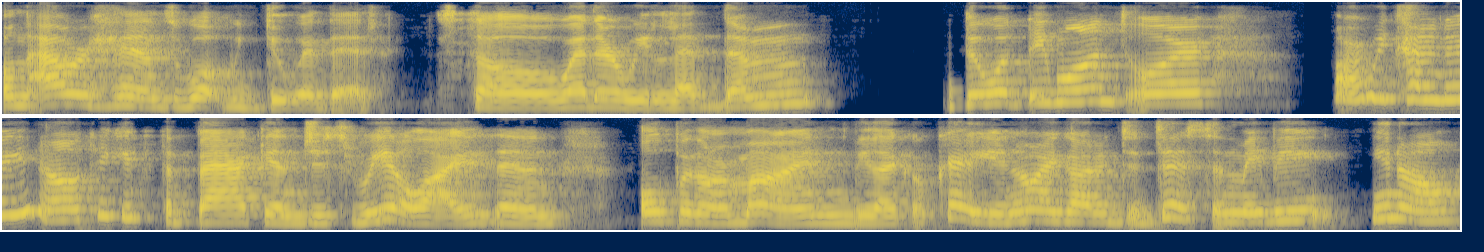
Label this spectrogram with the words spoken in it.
on our hands what we do with it. So whether we let them do what they want, or or we kind of you know take a step back and just realize and open our mind and be like, okay, you know, I gotta do this, and maybe you know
